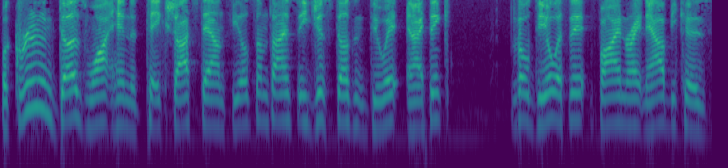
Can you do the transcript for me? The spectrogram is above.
but Gruden does want him to take shots downfield sometimes. He just doesn't do it. And I think they'll deal with it fine right now because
